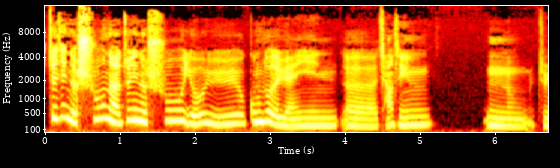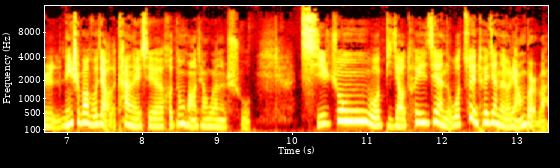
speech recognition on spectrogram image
最近的书呢？最近的书由于工作的原因，呃，强行，嗯，就是临时抱佛脚的看了一些和敦煌相关的书。其中我比较推荐的，我最推荐的有两本吧。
